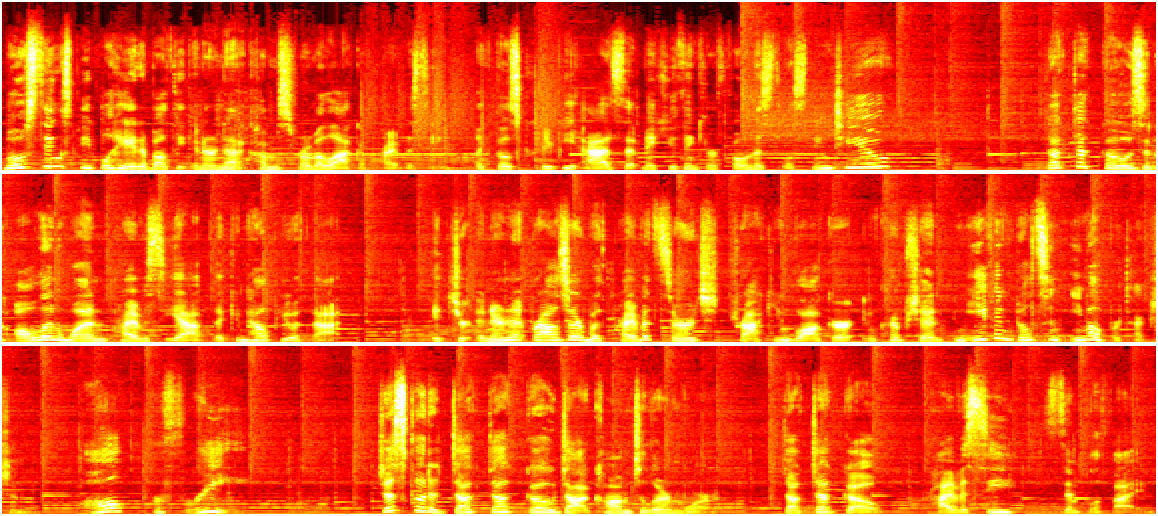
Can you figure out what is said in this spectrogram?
Most things people hate about the internet comes from a lack of privacy, like those creepy ads that make you think your phone is listening to you. DuckDuckGo is an all-in-one privacy app that can help you with that. It's your internet browser with private search, tracking blocker, encryption, and even built-in email protection, all for free. Just go to duckduckgo.com to learn more. DuckDuckGo, privacy simplified.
